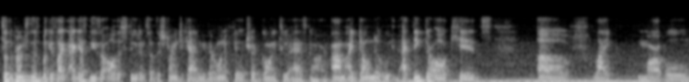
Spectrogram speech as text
so the premise of this book is like, I guess these are all the students of the Strange Academy. They're on a field trip going to Asgard. Um, I don't know who. I think they're all kids of like Marvel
